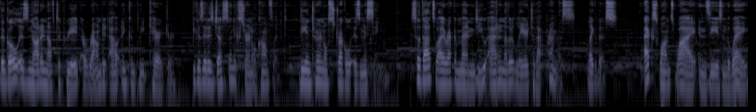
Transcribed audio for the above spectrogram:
the goal is not enough to create a rounded out and complete character, because it is just an external conflict. The internal struggle is missing. So that's why I recommend you add another layer to that premise, like this. X wants Y and Z is in the way,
